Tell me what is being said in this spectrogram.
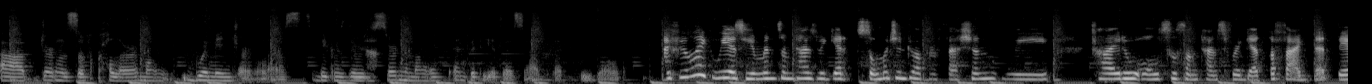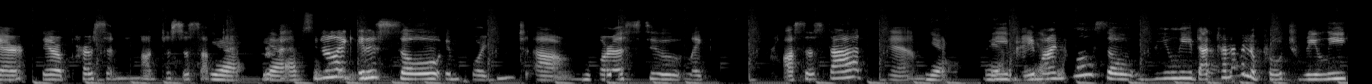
uh, journalists of color, among women journalists, because there's a certain amount of empathy, as I said, that we build. I feel like we as humans sometimes we get so much into our profession, we try to also sometimes forget the fact that they're they're a person not just a subject. Yeah yeah absolutely you know like it is so important um for us to like process that and yeah, yeah be very yeah. mindful. So really that kind of an approach really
